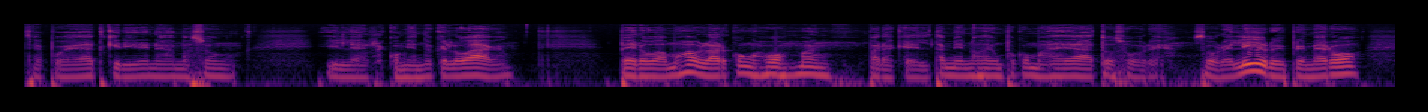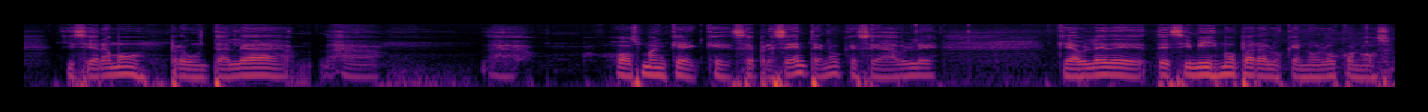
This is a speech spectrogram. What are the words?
Se puede adquirir en Amazon y les recomiendo que lo hagan. Pero vamos a hablar con Hosman para que él también nos dé un poco más de datos sobre, sobre el libro. Y primero quisiéramos preguntarle a, a, que, que, se presente, ¿no? que se hable, que hable de, de, sí mismo para los que no lo conocen.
